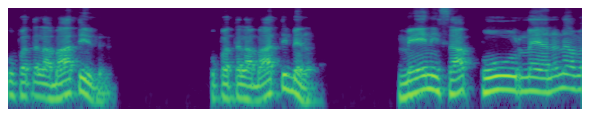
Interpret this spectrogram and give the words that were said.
උපත ලබා තිබෙනවා. උපත ලබා තිබෙනවා. මේ නිසා පූර්ණ යන නම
